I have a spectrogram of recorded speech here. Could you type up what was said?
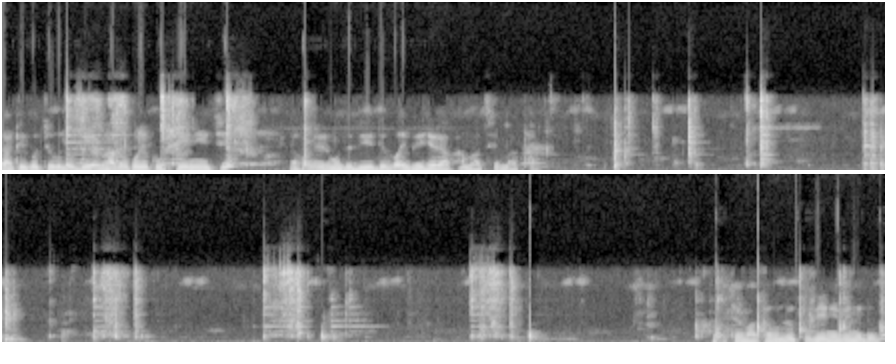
গাঠি কচুগুলো দিয়ে ভালো করে কষিয়ে নিয়েছি। এখন এর মধ্যে দিয়ে দেবো এই ভেজে রাখা মাছের মাথা। মাছের মাথাগুলো একটু ভেঙে ভেঙে দেবো।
